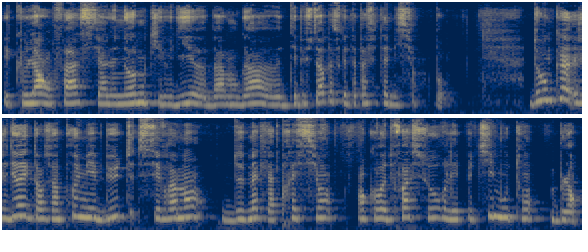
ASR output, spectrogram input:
et que là, en face, il y a le gnome qui lui dit euh, Bah, mon gars, euh, dépêche-toi parce que t'as pas fait ta mission. » Bon. Donc, je dirais que dans un premier but, c'est vraiment de mettre la pression, encore une fois, sur les petits moutons blancs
